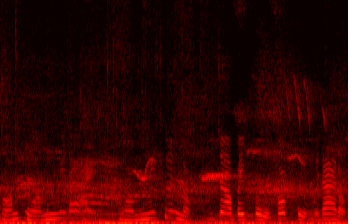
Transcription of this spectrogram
ถอน หัวมันไม่ได้ หัวมันไม่ขึ้นหรอกจะเอาไปปลูกก็ปลูกไม่ได้หรอก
